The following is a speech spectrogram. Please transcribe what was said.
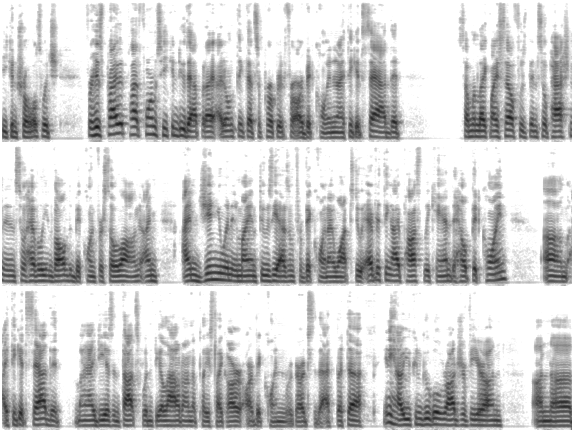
he controls, which for his private platforms, he can do that, but I, I don't think that's appropriate for r/Bitcoin. And I think it's sad that someone like myself who's been so passionate and so heavily involved in Bitcoin for so long, I'm I'm genuine in my enthusiasm for Bitcoin. I want to do everything I possibly can to help Bitcoin. Um, I think it's sad that my ideas and thoughts wouldn't be allowed on a place like our, r/Bitcoin in regards to that. But uh, anyhow, you can Google Roger Ver on on uh,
